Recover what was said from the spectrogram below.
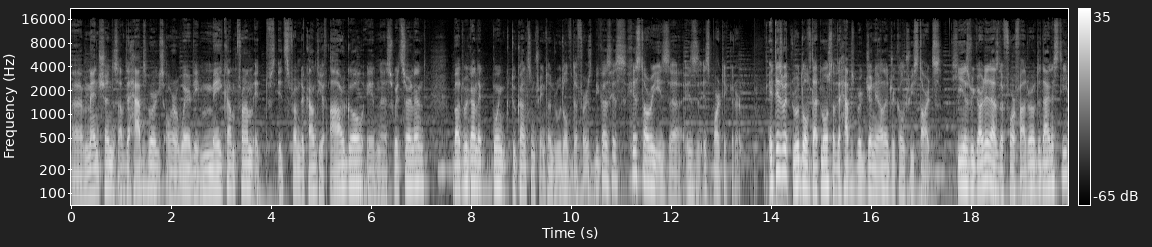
uh, mentions of the Habsburgs or where they may come from. It's, it's from the county of Aargau in uh, Switzerland, but we're gonna going to concentrate on Rudolf I because his his story is uh, is is particular. It is with Rudolf that most of the Habsburg genealogical tree starts. He is regarded as the forefather of the dynasty,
